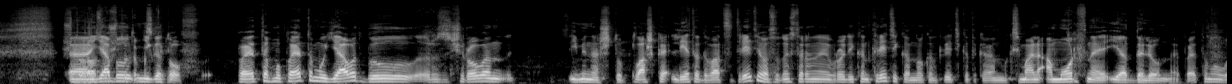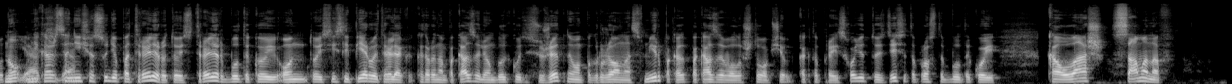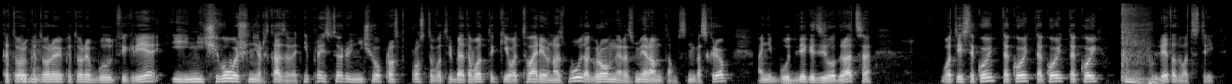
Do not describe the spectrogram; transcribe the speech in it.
Что, я был не готов. Поэтому, поэтому я вот был разочарован именно, что плашка лета 23-го, с одной стороны, вроде конкретика, но конкретика такая максимально аморфная и отдаленная, поэтому вот Ну, мне кажется, себя... они еще, судя по трейлеру, то есть трейлер был такой, он, то есть если первый трейлер, который нам показывали, он был какой-то сюжетный, он погружал нас в мир, показывал, что вообще как-то происходит, то здесь это просто был такой коллаж самонов, которые, mm-hmm. которые, которые будут в игре, и ничего больше не рассказывать, ни про историю, ничего, просто, просто вот, ребята, вот такие вот твари у нас будут, огромные размером там с небоскреб, они будут две Годзиллы драться, вот есть такой, такой, такой, такой, пфф, лето 23.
